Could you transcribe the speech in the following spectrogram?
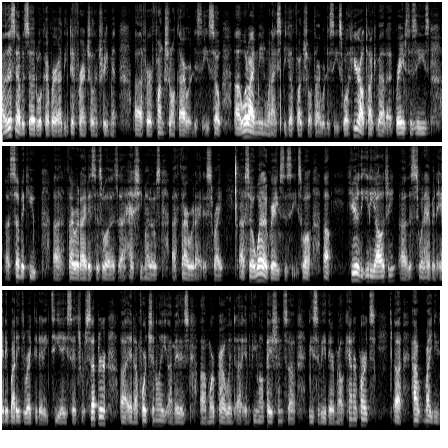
Uh, this episode will cover uh, the differential and treatment uh, for functional thyroid disease. So, uh, what do I mean when I speak of functional thyroid disease? Well, here I'll talk about uh, Graves' disease, uh, subacute thyroiditis, as well as Hashimoto's thyroiditis, right? so, what is Graves' disease? Well, here, the etiology this is going to have an antibody directed at a TA sense receptor, and unfortunately, um, it is more prevalent in female patients vis a vis their male counterparts. how might you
